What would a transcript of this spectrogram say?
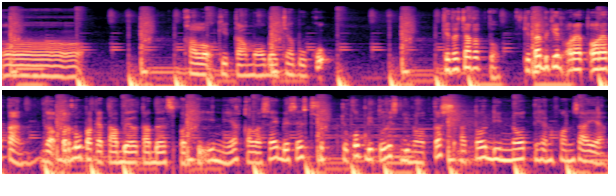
uh, kalau kita mau baca buku kita catat tuh. Kita bikin oret-oretan. Nggak perlu pakai tabel-tabel seperti ini ya. Kalau saya biasanya cukup ditulis di notes atau di note di handphone saya.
